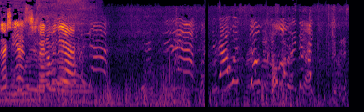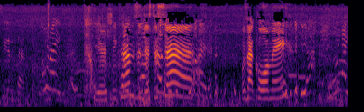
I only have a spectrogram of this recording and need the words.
There she is. She's right over there. Here she comes in just a sec. Was that cool, May? Yeah. Oh my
